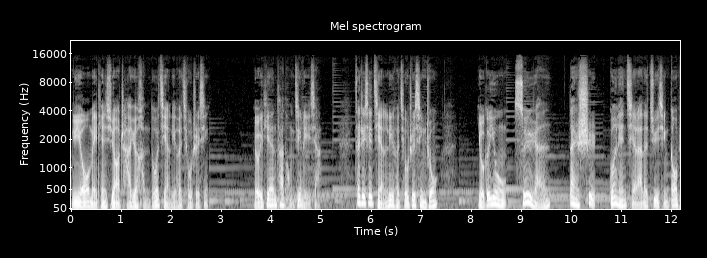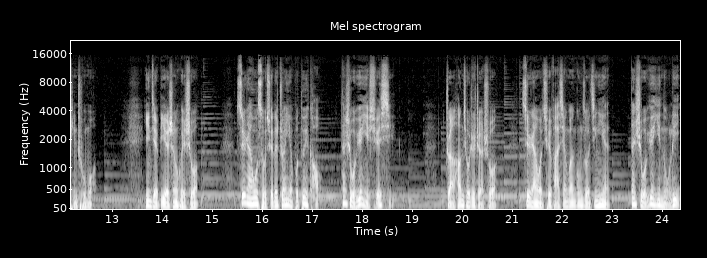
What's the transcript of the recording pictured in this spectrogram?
女友每天需要查阅很多简历和求职信。有一天，他统计了一下，在这些简历和求职信中，有个用“虽然”“但是”关联起来的句型高频出没。应届毕业生会说：“虽然我所学的专业不对口，但是我愿意学习。”转行求职者说：“虽然我缺乏相关工作经验，但是我愿意努力。”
